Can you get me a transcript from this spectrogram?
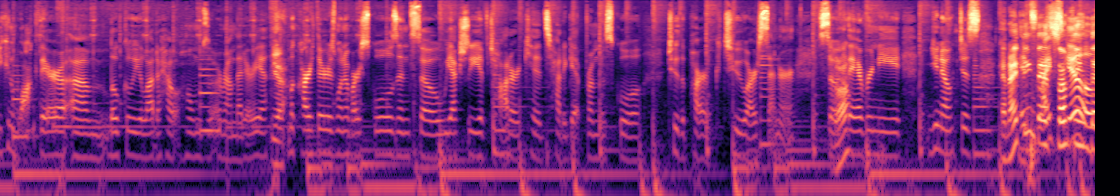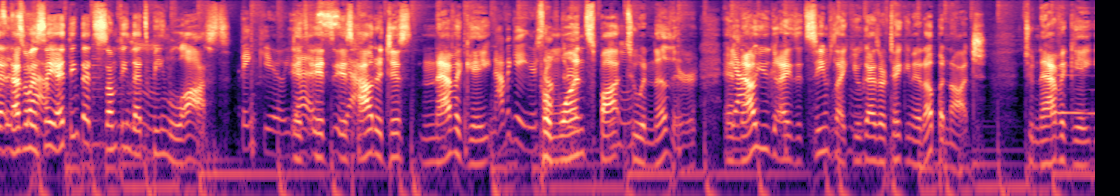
You can walk there um, locally. A lot of ho- homes around that area. Yeah. MacArthur is one of our schools, and so we actually have taught our kids how to get from the school to the park to our center. So Wow. if they ever need, you know, just And I think that's something that that's what I say. I think that's something that's being lost. Thank you. Yes. It's it's it's yeah. how to just navigate navigate yourself from through- one spot mm-hmm. to another. And Yeah. now you guys, it seems like you mm-hmm. guys are taking it up a notch to navigate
